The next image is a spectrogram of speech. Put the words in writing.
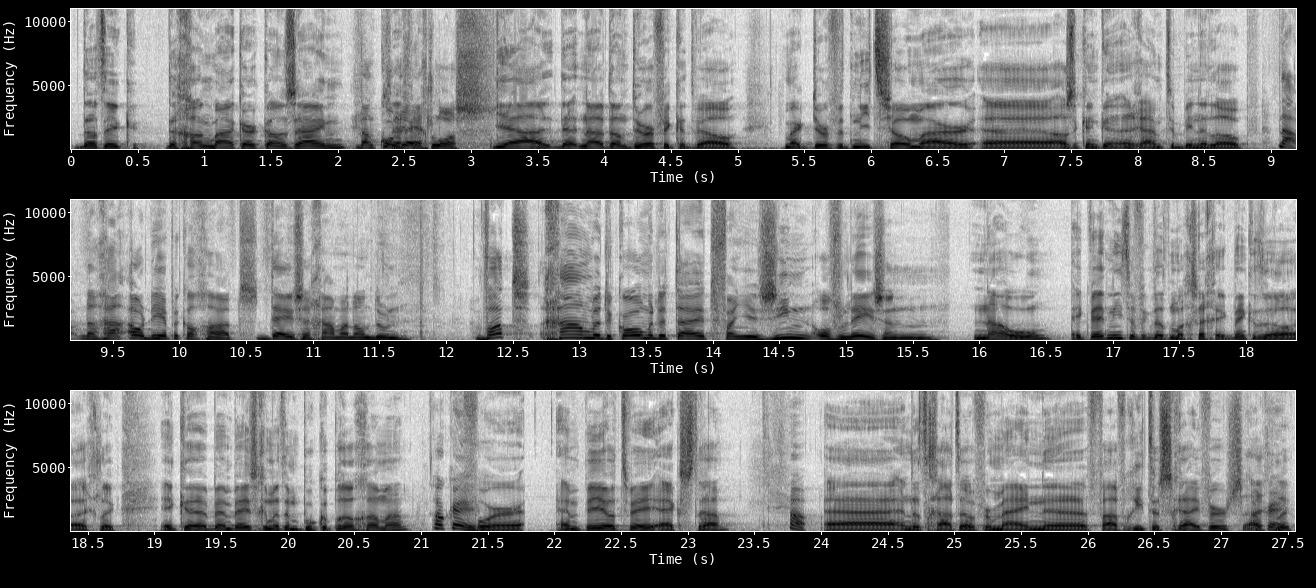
dat ik de gangmaker kan zijn. Dan kom je echt los. Ja, nou dan durf ik het wel. Maar ik durf het niet zomaar uh, als ik een, een, ruimte binnenloop. Nou, dan gaan, oh, die heb ik al gehad. Deze gaan we dan doen. Wat gaan we de komende tijd van je zien of lezen? Nou, ik weet niet of ik dat mag zeggen. Ik denk het wel eigenlijk. Ik uh, ben bezig met een boekenprogramma. Okay. Voor NPO 2 Extra. Oh. Uh, en dat gaat over mijn uh, favoriete schrijvers eigenlijk.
